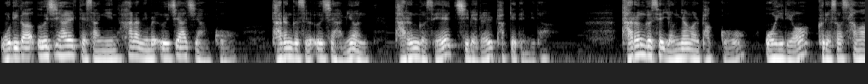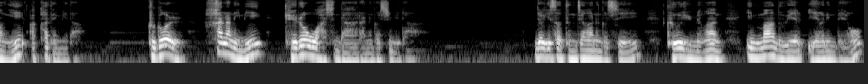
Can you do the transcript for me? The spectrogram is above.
우리가 의지할 대상인 하나님을 의지하지 않고 다른 것을 의지하면 다른 것의 지배를 받게 됩니다. 다른 것의 영향을 받고 오히려 그래서 상황이 악화됩니다. 그걸 하나님이 괴로워하신다라는 것입니다. 여기서 등장하는 것이 그 유명한 임마누엘 예언인데요.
